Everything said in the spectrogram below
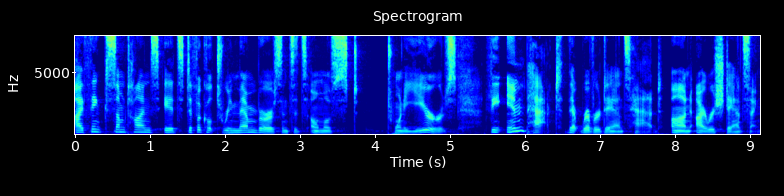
I think sometimes it's difficult to remember since it's almost 20 years the impact that Riverdance had on Irish dancing.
